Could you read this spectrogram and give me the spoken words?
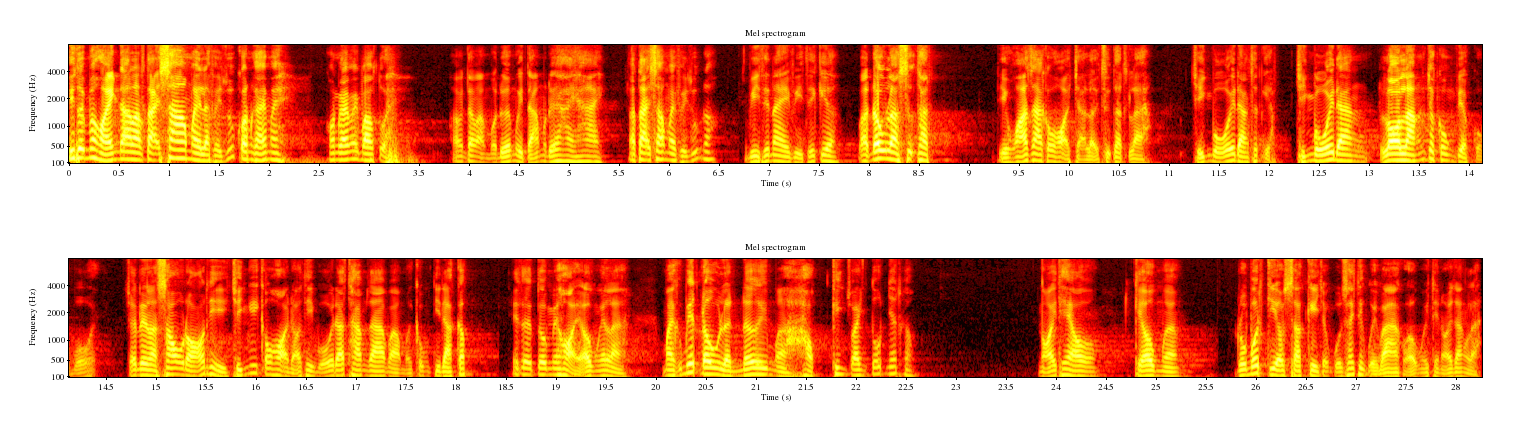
Thì tôi mới hỏi anh ta là tại sao mày lại phải giúp con gái mày? Con gái mày bao tuổi? Anh ta bảo một đứa 18 một đứa 22 là tại sao mày phải giúp nó? Vì thế này vì thế kia. Và đâu là sự thật? Thì hóa ra câu hỏi trả lời sự thật là chính bố ấy đang thất nghiệp. Chính bố ấy đang lo lắng cho công việc của bố ấy. Cho nên là sau đó thì chính cái câu hỏi đó thì bố ấy đã tham gia vào một công ty đa cấp. Thế tôi, tôi mới hỏi ông ấy là mày có biết đâu là nơi mà học kinh doanh tốt nhất không? Nói theo cái ông ờ, Robert Kiyosaki trong cuốn sách thứ 13 của ông ấy thì nói rằng là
